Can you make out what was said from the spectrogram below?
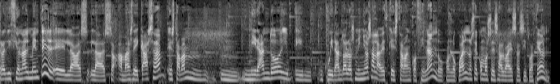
tradicionalmente eh, las, las, amas de casa estaban mm, mirando y, cuidando a los niños a la vez que estaban cocinando, con lo cual no sé cómo se salva esa situación.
